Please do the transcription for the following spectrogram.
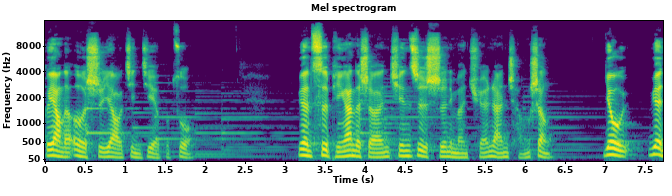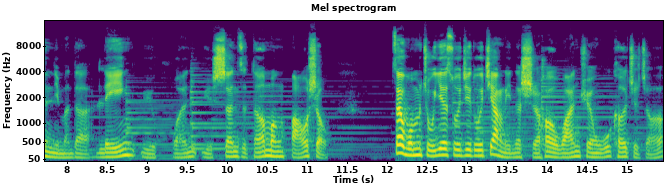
各样的恶事要禁戒不做。愿赐平安的神亲自使你们全然成圣，又愿你们的灵与魂与身子得蒙保守，在我们主耶稣基督降临的时候完全无可指责。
